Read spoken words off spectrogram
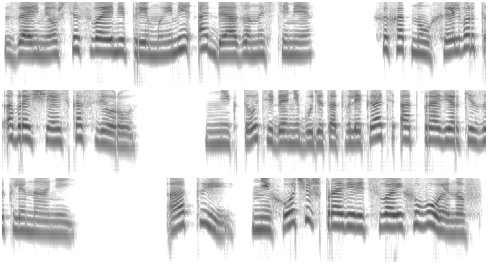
займешься своими прямыми обязанностями», — хохотнул Хельвард, обращаясь к Осверу. «Никто тебя не будет отвлекать от проверки заклинаний». «А ты не хочешь проверить своих воинов?»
